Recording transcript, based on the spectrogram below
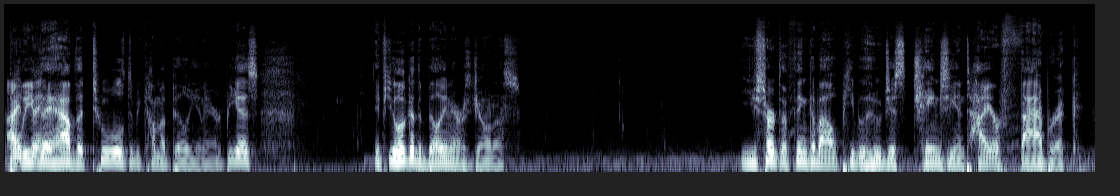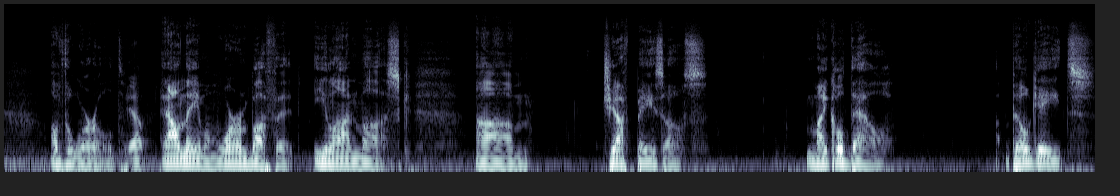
believe think, they have the tools to become a billionaire. Because if you look at the billionaires, Jonas, you start to think about people who just change the entire fabric of the world. Yep. And I'll name them Warren Buffett, Elon Musk, um, Jeff Bezos, Michael Dell, Bill Gates.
